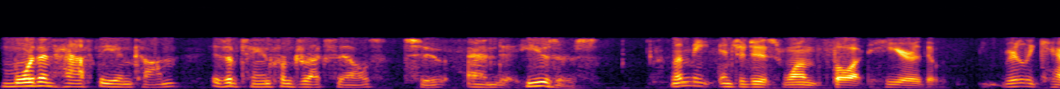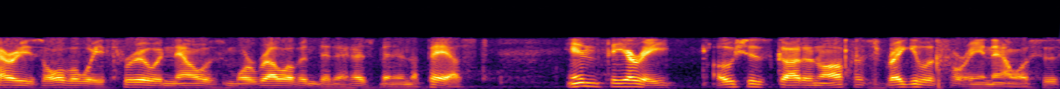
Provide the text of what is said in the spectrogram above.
More than half the income is obtained from direct sales to end users. Let me introduce one thought here that really carries all the way through and now is more relevant than it has been in the past. In theory, OSHA's got an Office of Regulatory Analysis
